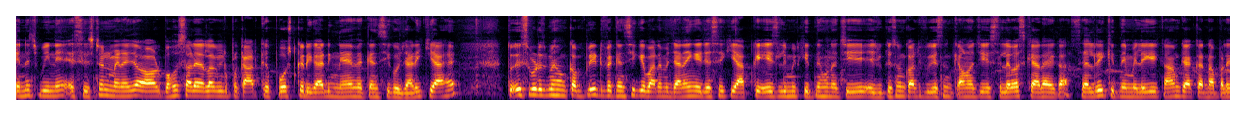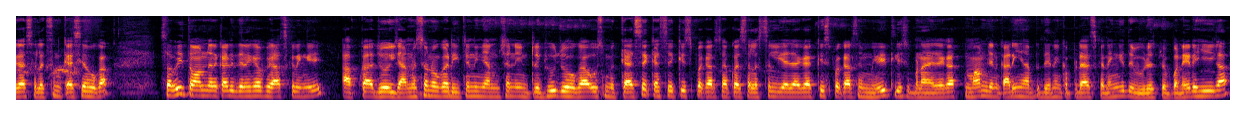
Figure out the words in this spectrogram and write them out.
एनएचबी ने असिस्टेंट मैनेजर और बहुत सारे अलग अलग प्रकार के पोस्ट के रिगार्डिंग नए वैकेंसी को जारी किया है। तो इस वीडियो में हम कंप्लीट वैकेंसी के बारे में जानेंगे, जैसे कि आपके एज लिमिट कितने होना चाहिए, एजुकेशन क्वालिफिकेशन क्या होना चाहिए, सिलेबस क्या रहेगा, सैलरी कितनी मिलेगी, काम क्या करना पड़ेगा, सिलेक्शन कैसे होगा, सभी तमाम जानकारी देने का प्रयास करेंगे। आपका जो एग्जामिनेशन होगा रिटर्न एग्जामिनेशन इंटरव्यू जो होगा, उसमें कैसे कैसे, किस प्रकार से आपका सिलेक्शन लिया जाएगा, किस प्रकार से मेरिट लिस्ट बनाया जाएगा, तमाम जानकारी यहाँ पे देने का प्रयास करेंगे। तो वीडियोज़ पर बने रहिएगा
